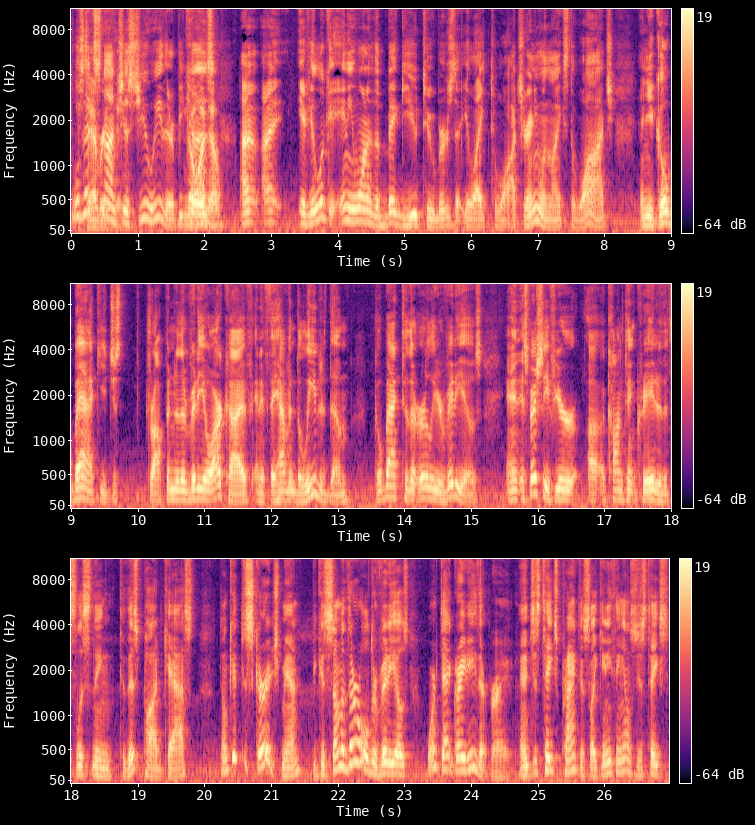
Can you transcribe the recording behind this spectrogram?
Well, that's everything. not just you either. Because know. I, I, if you look at any one of the big YouTubers that you like to watch, or anyone likes to watch, and you go back, you just drop into their video archive, and if they haven't deleted them, go back to the earlier videos. And especially if you're a, content creator that's listening to this podcast, don't get discouraged, man, because some of their older videos weren't that great either right. and it just takes practice like anything else it just takes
